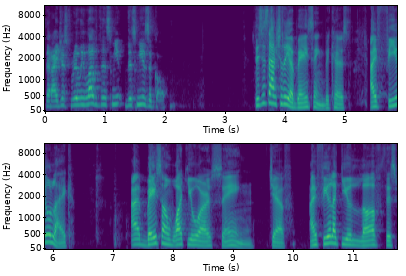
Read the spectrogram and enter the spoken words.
that I just really love this mu- this musical. This is actually amazing because I feel like, I based on what you are saying, Jeff, I feel like you love this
